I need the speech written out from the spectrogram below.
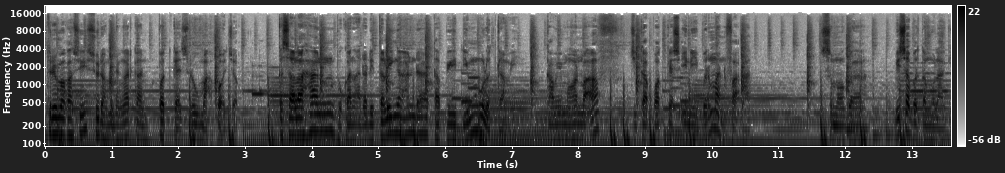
Terima kasih sudah mendengarkan podcast Rumah Pojok. Kesalahan bukan ada di telinga Anda, tapi di mulut kami. Kami mohon maaf jika podcast ini bermanfaat. Semoga bisa bertemu lagi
